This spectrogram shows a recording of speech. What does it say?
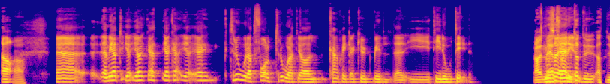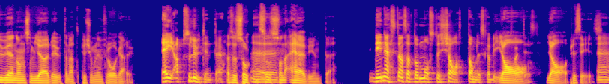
Ja. Eh, jag, jag, jag, jag, tror att folk tror att jag kan skicka kukbilder i tid och otid. Ja, men, Men jag tror inte att du, att du är någon som gör det utan att personen frågar. Nej, absolut inte. Alltså så, så, Eh. såna är vi ju inte. Det är nästan så att de måste tjata om det ska bli något Ja, faktiskt. ja precis. Eh,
